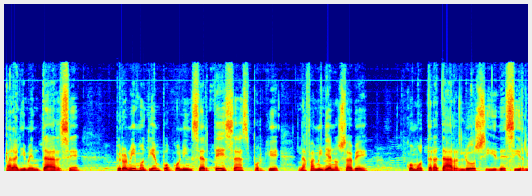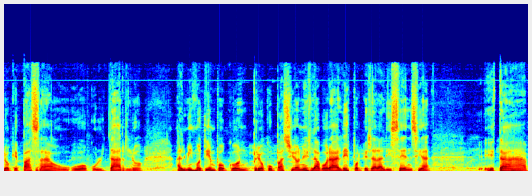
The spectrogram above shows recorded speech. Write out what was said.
para alimentarse, pero al mismo tiempo con incertezas porque la familia no sabe cómo tratarlo, si decir lo que pasa u, ocultarlo, al mismo tiempo con preocupaciones laborales porque ya la licencia está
